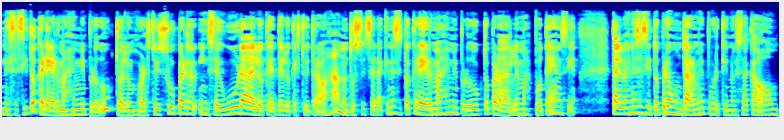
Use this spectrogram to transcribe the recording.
necesito creer más en mi producto. A lo mejor estoy súper insegura de lo, que, de lo que estoy trabajando. Entonces, ¿será que necesito creer más en mi producto para darle más potencia? Tal vez necesito preguntarme por qué no he sacado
